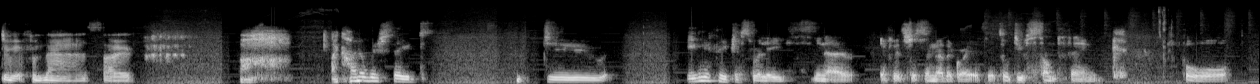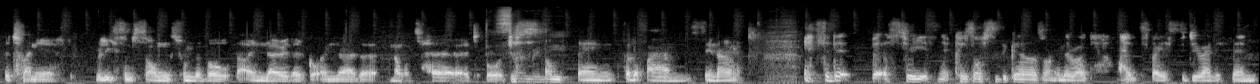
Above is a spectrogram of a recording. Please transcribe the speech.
do it from there. So oh, I kind of wish they'd do, even if they just release, you know, if it's just another greatest hits or do something for the 20th. Release some songs from the vault that I know they've got in there that no one's heard, or So just many. something for the fans, you know? It's a bit bittersweet, isn't it? Because obviously the girls aren't in the right headspace to do anything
